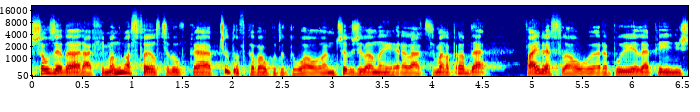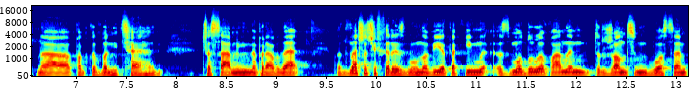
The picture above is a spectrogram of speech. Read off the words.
Show zjada Rahim, on ma swoją stylówkę, czy to w kawałku tytułowym, czy w zielonej relacji, ma naprawdę fajne flow, rapuje lepiej niż na podkoponice czasami, naprawdę. Odznacza się charyzmą, nawija takim zmodulowanym, drżącym głosem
